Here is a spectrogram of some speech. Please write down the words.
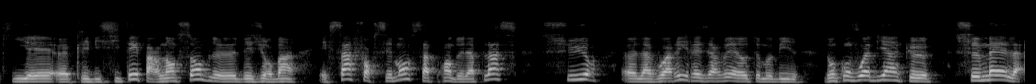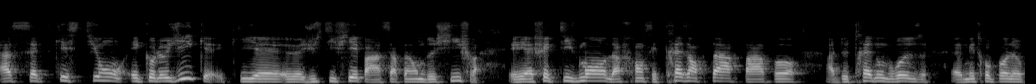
qui est plébiscité par l'ensemble des urbains. Et ça, forcément, ça prend de la place sur euh, la voirie réservée à l'automobile. Donc on voit bien que se mêle à cette question écologique qui est euh, justifiée par un certain nombre de chiffres. Et effectivement, la France est très en retard par rapport à de très nombreuses euh, métropoles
